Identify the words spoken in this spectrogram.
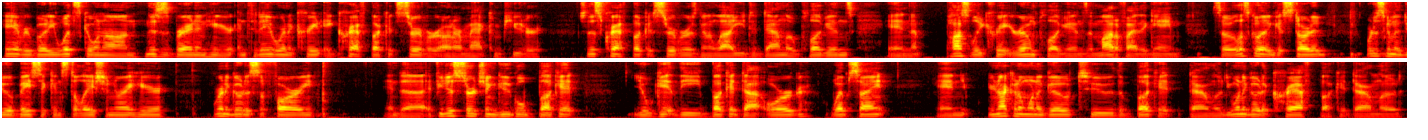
Hey everybody, what's going on? This is Brandon here, and today we're going to create a CraftBukkit server on our Mac computer. So this CraftBukkit server is going to allow you to download plugins and possibly create your own plugins and modify the game. So let's go ahead and get started. We're just going to do a basic installation right here. We're going to go to Safari, and uh, if you just search in Google Bukkit, you'll get the bukkit.org website, and you're not going to want to go to the Bukkit download. You want to go to CraftBukkit download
